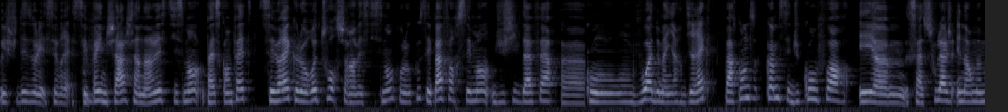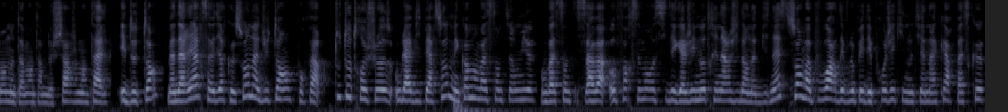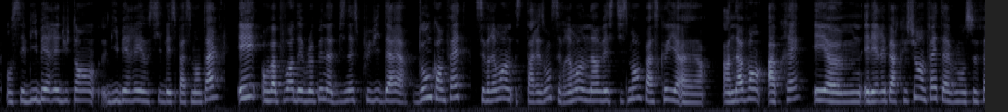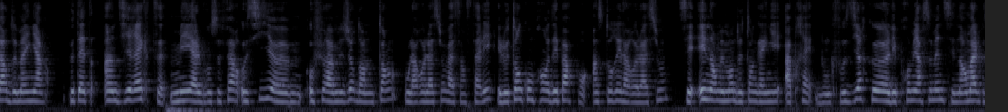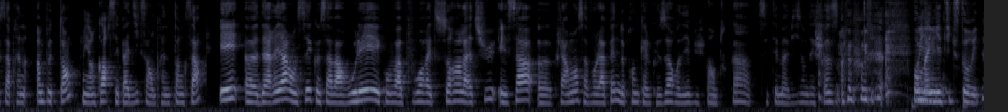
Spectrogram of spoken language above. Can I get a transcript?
Oui, je suis désolée, c'est vrai, c'est pas une charge, c'est un investissement parce qu'en fait, c'est vrai que le retour sur investissement, pour le coup, c'est pas forcément du chiffre d'affaires euh, qu'on voit de manière directe, par contre, comme c'est du confort et euh, ça soulage énormément, notamment en termes de charge mentale et de temps, ben derrière, ça veut dire que soit on a du temps pour faire tout autre chose ou la vie perso, mais comme on va se sentir mieux, on va ça va forcément aussi dégager une autre énergie dans notre business. Soit on va pouvoir développer des projets qui nous tiennent à cœur parce que on s'est libéré du temps, libéré aussi de l'espace mental, et on va pouvoir développer notre business plus vite derrière. Donc en fait, c'est vraiment, t'as raison, c'est vraiment un investissement parce qu'il y a un avant-après et, euh, et les répercussions en fait elles vont se faire de manière peut-être indirecte, mais elles vont se faire aussi euh, au fur et à mesure dans le temps où la relation va s'installer. Et le temps qu'on prend au départ pour instaurer la relation, c'est énormément de temps gagné après. Donc faut se dire que les premières semaines, c'est normal que ça prenne un peu de temps. Et encore, c'est pas dit que ça en prenne tant que ça. Et euh, derrière, on sait que ça va rouler et qu'on va pouvoir être serein là-dessus. Et ça, euh, clairement, ça vaut la peine de prendre quelques heures au début. en tout cas, c'était ma vision des choses pour Magnetic Story.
